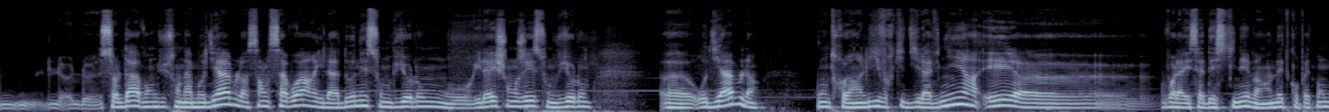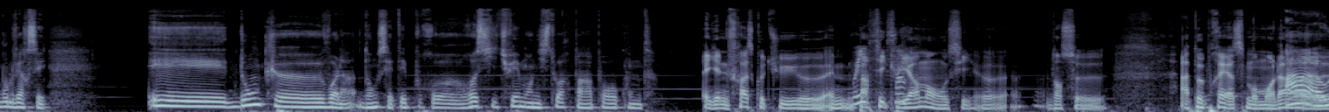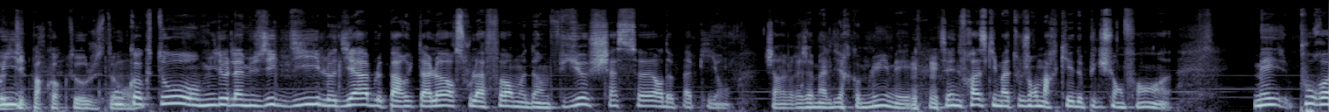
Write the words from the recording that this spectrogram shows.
Le, soldat a vendu son âme au diable, sans le savoir, il a donné son violon, il a échangé son violon au diable contre un livre qui dit l'avenir, et voilà, et sa destinée va en être complètement bouleversée. Et donc euh, voilà, donc c'était pour euh, resituer mon histoire par rapport au conte. Et il y a une phrase que tu euh, aimes particulièrement aussi dans ce à peu près à ce moment-là, ah, oui. dite par Cocteau justement. Où Cocteau, au milieu de la musique, dit Le diable parut alors sous la forme d'un vieux chasseur de papillons. J'arriverai jamais à le dire comme lui, mais c'est une phrase qui m'a toujours marqué depuis que je suis enfant. Mais pour,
